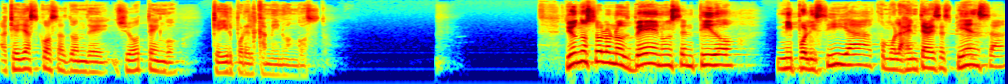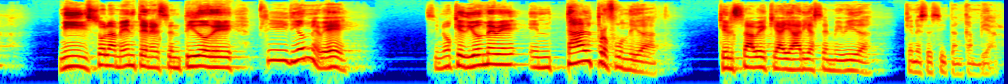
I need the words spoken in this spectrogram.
aquellas cosas donde yo tengo que ir por el camino angosto. Dios no solo nos ve en un sentido ni policía, como la gente a veces piensa, ni solamente en el sentido de, sí, Dios me ve, sino que Dios me ve en tal profundidad que Él sabe que hay áreas en mi vida que necesitan cambiar.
